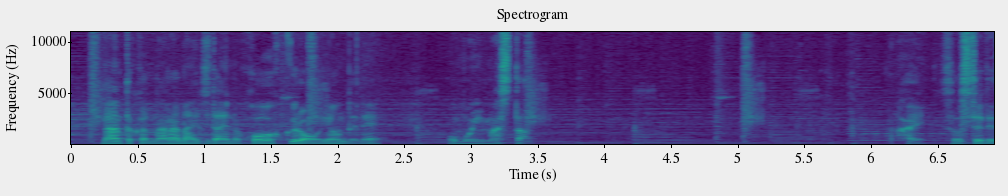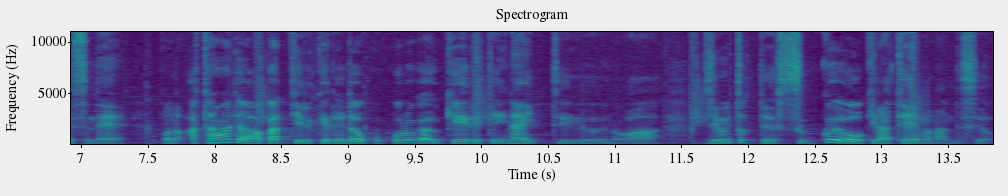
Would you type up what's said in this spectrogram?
「なんとかならない時代の幸福論」を読んでね思いました。はいそしてですねこの頭では分かっているけれど心が受け入れていないっていうのは自分にとってすっごい大きなテーマなんですよ。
